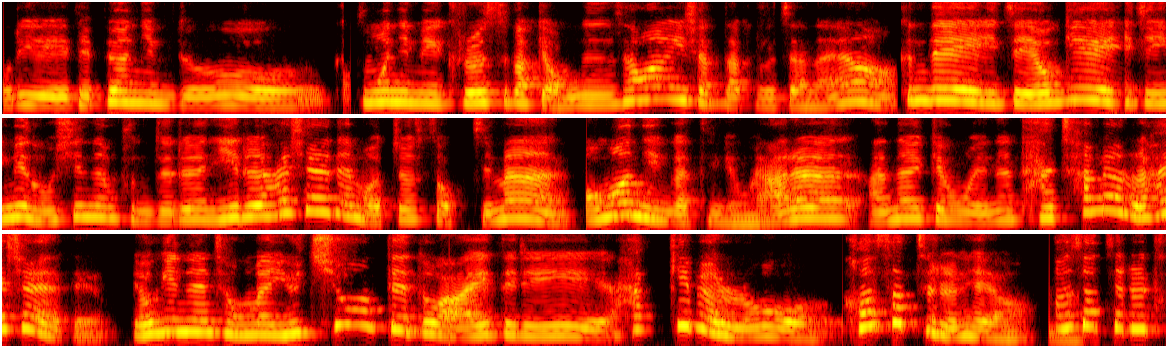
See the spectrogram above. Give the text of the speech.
우리 대표님도 부모님이 그럴 수밖에 없는 상황이셨다 그러잖아요. 근데 이제 여기에 이제 이민 오시는 분들은 일을 하셔야 되면 어쩔 수 없지만 어머님 같은 경우에 안 할 경우에는 다 참여를 하셔야 돼요. 여기는 정말 유치원 때도 아이들이 학기별로 콘서트를 해요. 콘서트를 다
